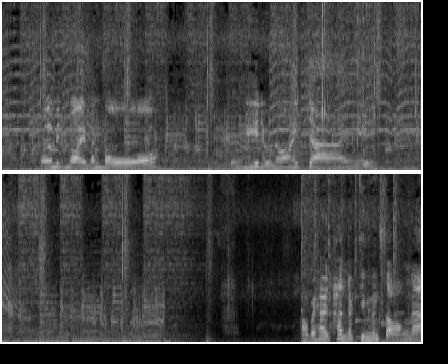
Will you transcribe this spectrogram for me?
ๆเติมอีกหน่อยมันโบ ตรงนี้เดี๋ยวน้อยใจเอาไปให้ท่านนักชิมทั้งสองนะ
